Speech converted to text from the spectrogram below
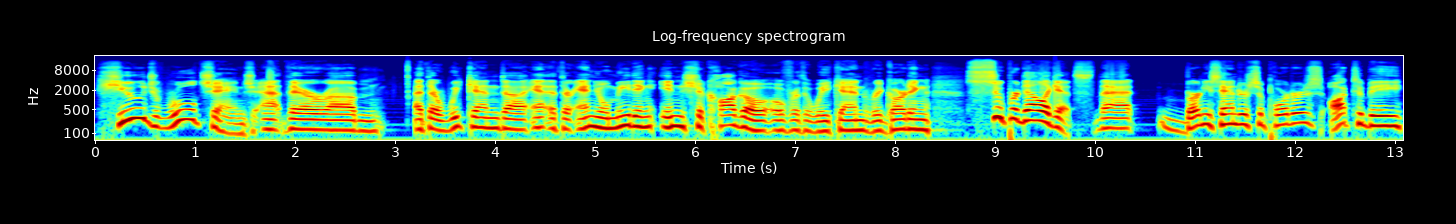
huge rule change at their um, at their weekend uh, at their annual meeting in Chicago over the weekend regarding super delegates that Bernie Sanders supporters ought to be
